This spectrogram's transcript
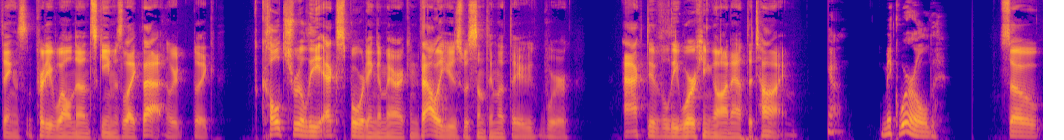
things, pretty well known schemes like that. Or like culturally exporting American values was something that they were actively working on at the time. Yeah. McWorld. So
